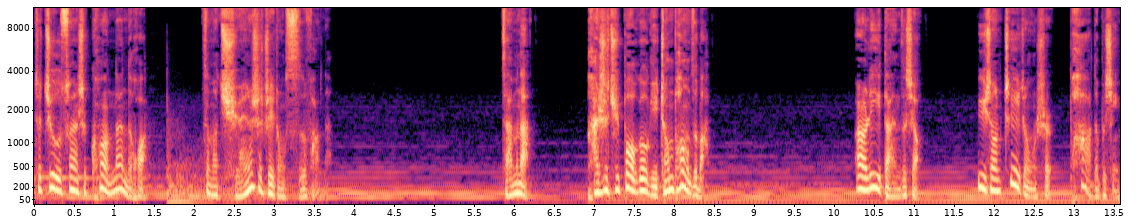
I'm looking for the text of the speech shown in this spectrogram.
这就算是矿难的话，怎么全是这种死法呢？咱们呢，还是去报告给张胖子吧。二丽胆子小。遇上这种事怕的不行，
